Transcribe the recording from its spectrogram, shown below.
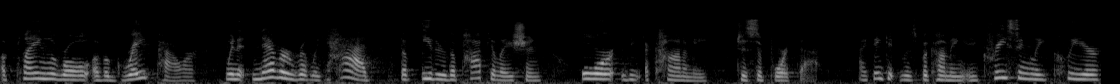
of playing the role of a great power when it never really had the, either the population or the economy to support that. I think it was becoming increasingly clear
